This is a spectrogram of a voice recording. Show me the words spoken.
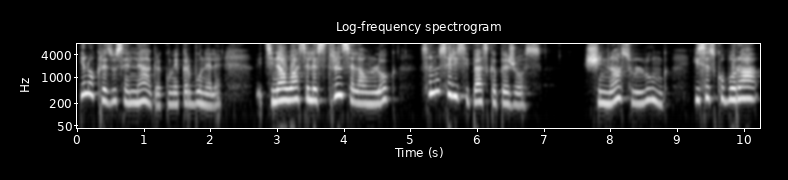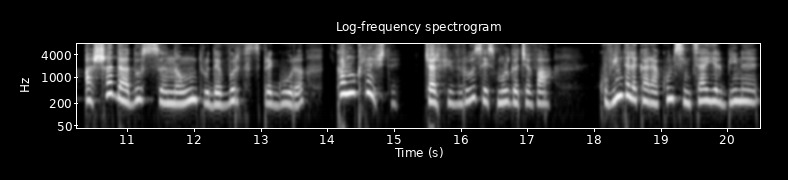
el o crezuse neagră cum e cărbunele, îi ținea oasele strânse la un loc să nu se risipească pe jos. Și nasul lung, îi se scobora așa de adus înăuntru de vârf spre gură, ca un clește, ce ar fi vrut să-i smulgă ceva, cuvintele care acum simțea el bine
